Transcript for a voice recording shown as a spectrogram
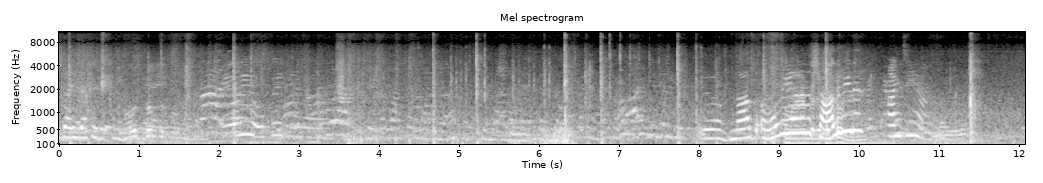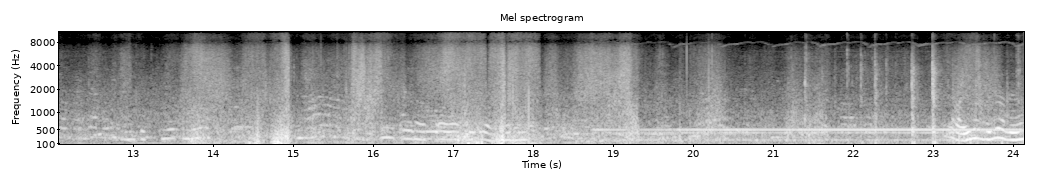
ਬਾਈ ਜਾ ਕੇ ਦੇਖਣਾ ਇਹ ਨਾਲ ਉਹ ਵੀ ਇਹਨਾਂ ਦੇ ਸ਼ਾਲ ਵੀ ਨੇ? ਹਾਂਜੀ, ਹਾਂ ਆਈ ਨਾ ਬੜਾ ਰਿਹਾ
